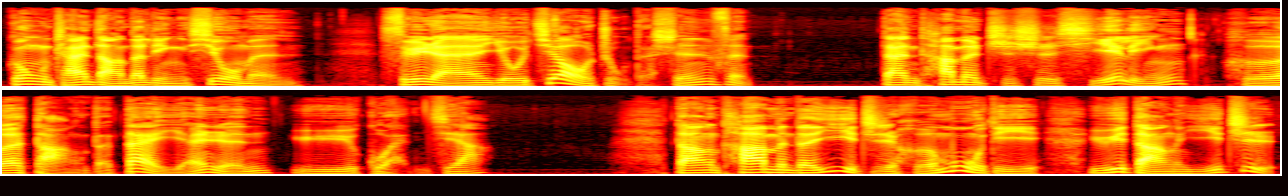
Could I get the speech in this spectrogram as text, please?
共产党的领袖们虽然有教主的身份，但他们只是邪灵和党的代言人与管家。当他们的意志和目的与党一致。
